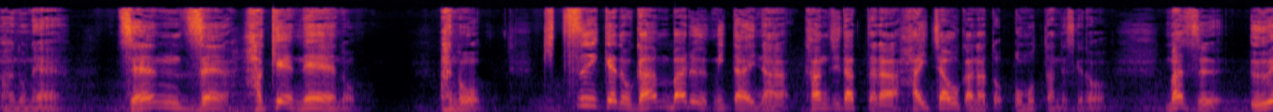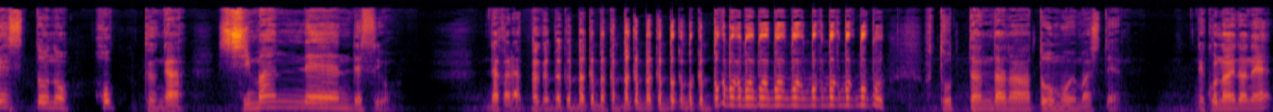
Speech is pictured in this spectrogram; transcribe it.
あのね、全然履けねえの。あの、きついけど頑張るみたいな感じだったら履いちゃおうかなと思ったんですけど、まず、ウエストのホックがしまんねえんですよ。だから、バカバカバカバカバカバカバカバカバカバカバカバカバカバカバカバカバカバカ太ったんだなと思いまして。で、この間ね、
